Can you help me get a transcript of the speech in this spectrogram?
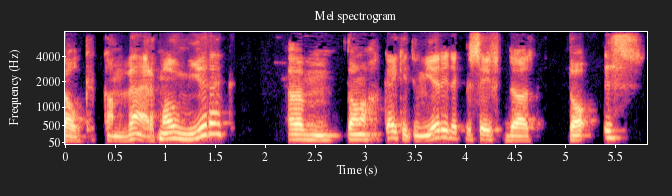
dalk kan werk. Maar hoe meer ek ehm um, daarna gekyk het, hoe meer het ek besef dat daar is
